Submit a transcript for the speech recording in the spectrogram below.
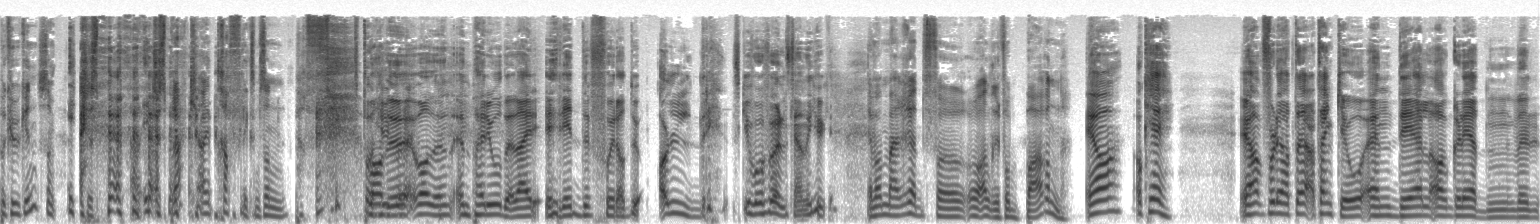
på kuken som ikke, ikke sprakk. Jeg traff liksom sånn perfekt på Var du, var du en, en periode der redd for at du aldri skulle få følelsen igjen i kuken? Jeg var mer redd for å aldri få barn. Ja, ok. Ja, fordi at jeg tenker jo en del av gleden ved,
